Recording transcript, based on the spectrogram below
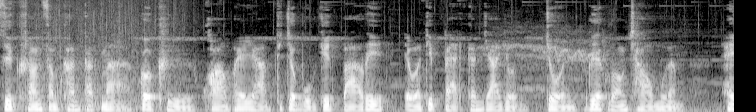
ศึกครั้งสำคัญถัดมาก็คือความพยายามที่จะบุกยึดปารีสในวันที่ 8 กันยายน โจนเรียกร้องชาวเมือง ให้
